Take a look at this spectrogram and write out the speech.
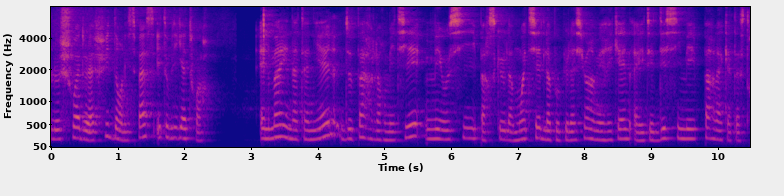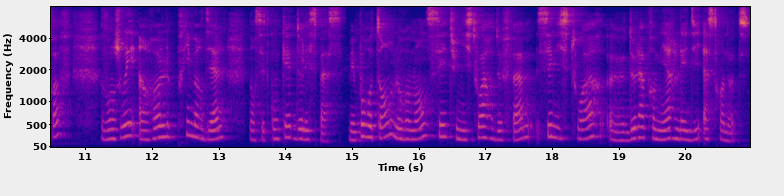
le choix de la fuite dans l'espace est obligatoire. Elma et Nathaniel, de par leur métier, mais aussi parce que la moitié de la population américaine a été décimée par la catastrophe, vont jouer un rôle primordial dans cette conquête de l'espace. Mais pour autant, le roman, c'est une histoire de femme, c'est l'histoire euh, de la première Lady Astronaute.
